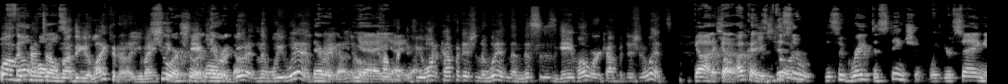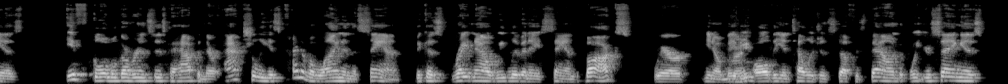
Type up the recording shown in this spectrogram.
Well, it depends on whether you like it or not. You might sure, think sure, game over good, and then we win. There we go. You know, yeah, comp- yeah, If you want competition to win, then this is game over. Competition wins. Got it. Got it. Okay, so this is, a, this is a great distinction. What you're saying is, if global governance is to happen, there actually is kind of a line in the sand because right now we live in a sandbox where you know maybe right. all the intelligent stuff is bound. What you're saying is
